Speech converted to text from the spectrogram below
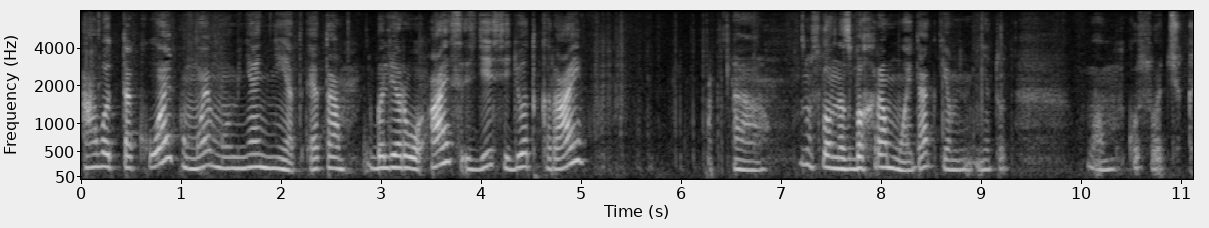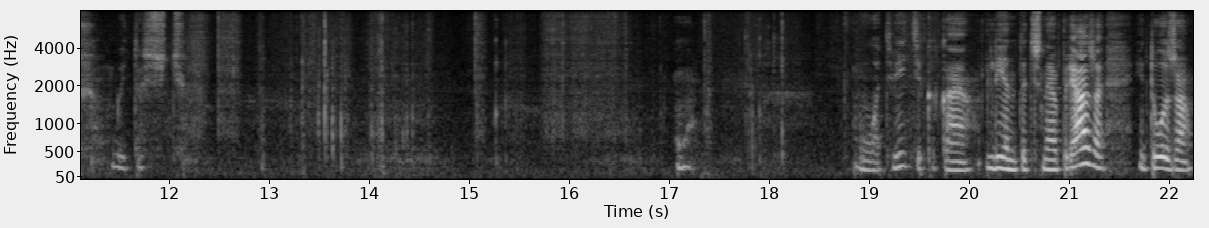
А вот такой, по-моему, у меня нет. Это Bolero Ice. Здесь идет край, э, ну, словно с бахромой, да, где мне тут вам кусочек вытащить. Вот, видите, какая ленточная пряжа. И тоже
